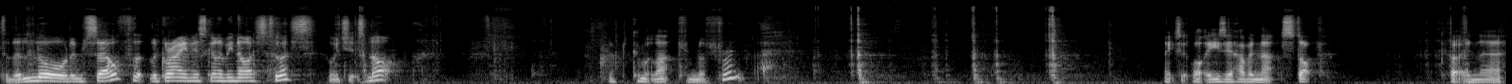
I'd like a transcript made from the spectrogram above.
to the Lord himself that the grain is going to be nice to us, which it's not. Have to come at that from the front. Makes it a lot easier having that stop cut in there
